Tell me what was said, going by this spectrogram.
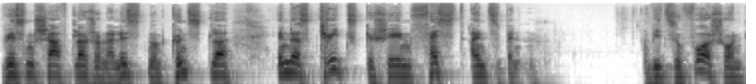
Wissenschaftler, Journalisten und Künstler in das Kriegsgeschehen fest einzubinden. Wie zuvor schon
